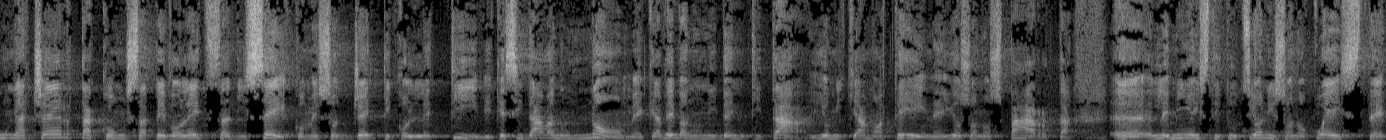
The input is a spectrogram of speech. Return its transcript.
una certa consapevolezza di sé come soggetti collettivi, che si davano un nome, che avevano un'identità. Io mi chiamo Atene, io sono Sparta, eh, le mie istituzioni sono queste,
